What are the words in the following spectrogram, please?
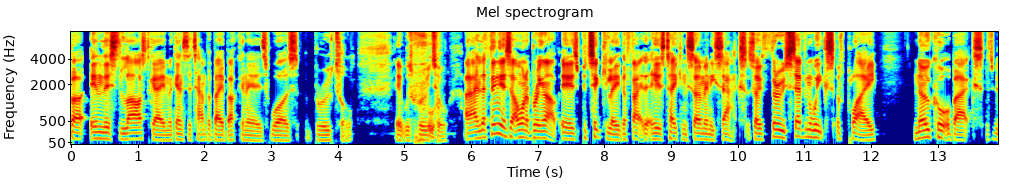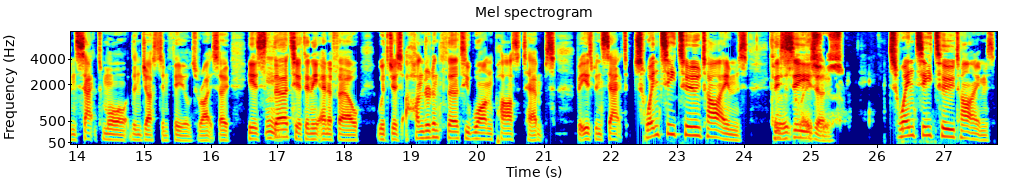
but in this last game against the Tampa Bay Buccaneers was brutal. It was brutal. Uh, and the thing is that I want to bring up is particularly the fact that he is taking so many sacks. So through seven weeks of play, no quarterbacks has been sacked more than Justin Fields, right? So he is 30th in the NFL with just 131 pass attempts, but he has been sacked 22 times this Good season. gracious. 22 times.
